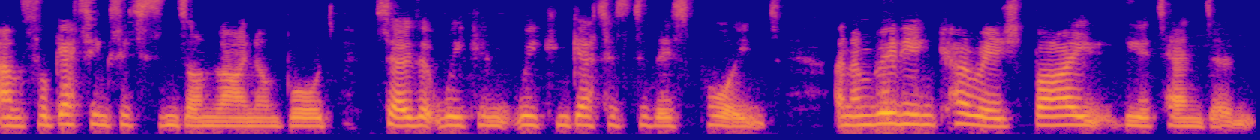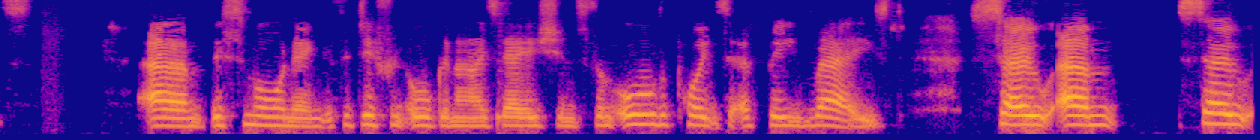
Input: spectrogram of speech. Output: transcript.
and for getting citizens online on board so that we can we can get us to this point. and I'm really encouraged by the attendance um, this morning for different organisations from all the points that have been raised so um, so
